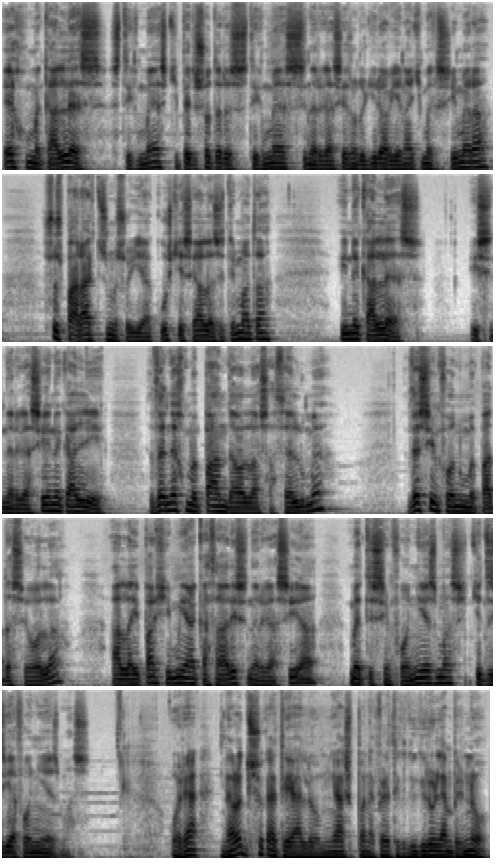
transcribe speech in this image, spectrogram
έχουμε καλές στιγμές και οι περισσότερες στιγμές συνεργασίας με τον κύριο Αβγενάκη μέχρι σήμερα στους παράκτης μεσογειακούς και σε άλλα ζητήματα είναι καλές. Η συνεργασία είναι καλή. Δεν έχουμε πάντα όλα όσα θέλουμε, δεν συμφωνούμε πάντα σε όλα, αλλά υπάρχει μια καθαρή συνεργασία με τις συμφωνίες μας και τις διαφωνίες μας. Ωραία. Να ρωτήσω κάτι άλλο, μιας που αναφέρατε και τον κύριο Λαμπρινό.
